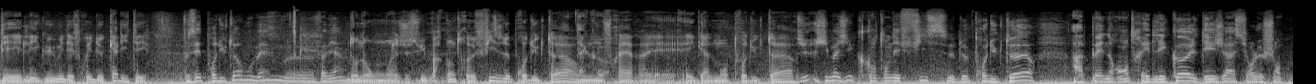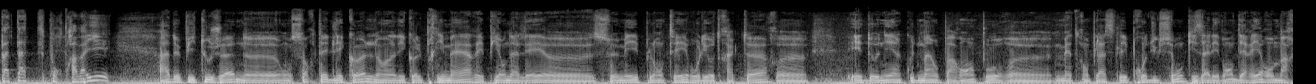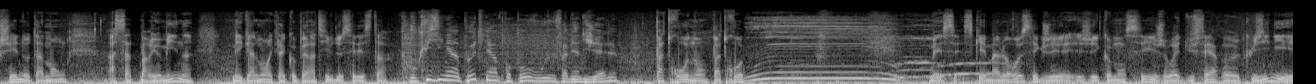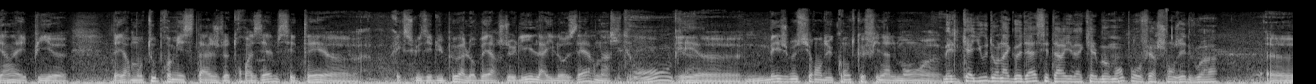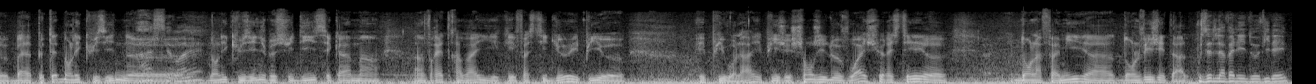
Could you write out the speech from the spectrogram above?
des légumes et des fruits de qualité. Vous êtes producteur vous-même, euh, Fabien? Non, non, moi je suis par contre fils de producteur. Mon frère est également producteur. J'imagine que quand on est fils de producteur, à peine rentré de l'école, déjà sur le champ de patates pour travailler. Ah, depuis tout jeune, euh, on sortait de l'école, l'école primaire, et puis on allait euh, semer, planter, rouler au tracteur euh, et donner un coup de main aux parents pour mettre en place les productions qu'ils allaient vendre derrière au marché, notamment à Sainte-Marie-aux-Mines, mais également avec la coopérative de Célestat. Vous cuisinez un peu, tiens, à propos, vous, Fabien Digel? Pas trop, non, pas trop. Mais ce qui est malheureux, c'est que j'ai commencé, j'aurais dû faire euh, cuisinier. hein, et puis, euh, d'ailleurs, mon tout premier stage de troisième, c'était, euh, excusez du peu, à l'auberge de Lille, à Île-aux-Ernes. Dis donc. Et euh, mais je me suis rendu compte que finalement, Mais le caillou dans la godasse est arrivé à quel moment pour vous faire changer de voix? euh, bah, peut-être dans les cuisines, Ah, c'est vrai dans les cuisines, je me suis dit c'est quand même un, un vrai travail qui est fastidieux. Et puis et puis voilà. Et puis j'ai changé de voie et je suis resté euh, dans la famille, euh, dans le végétal. Vous êtes de la vallée de Villers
